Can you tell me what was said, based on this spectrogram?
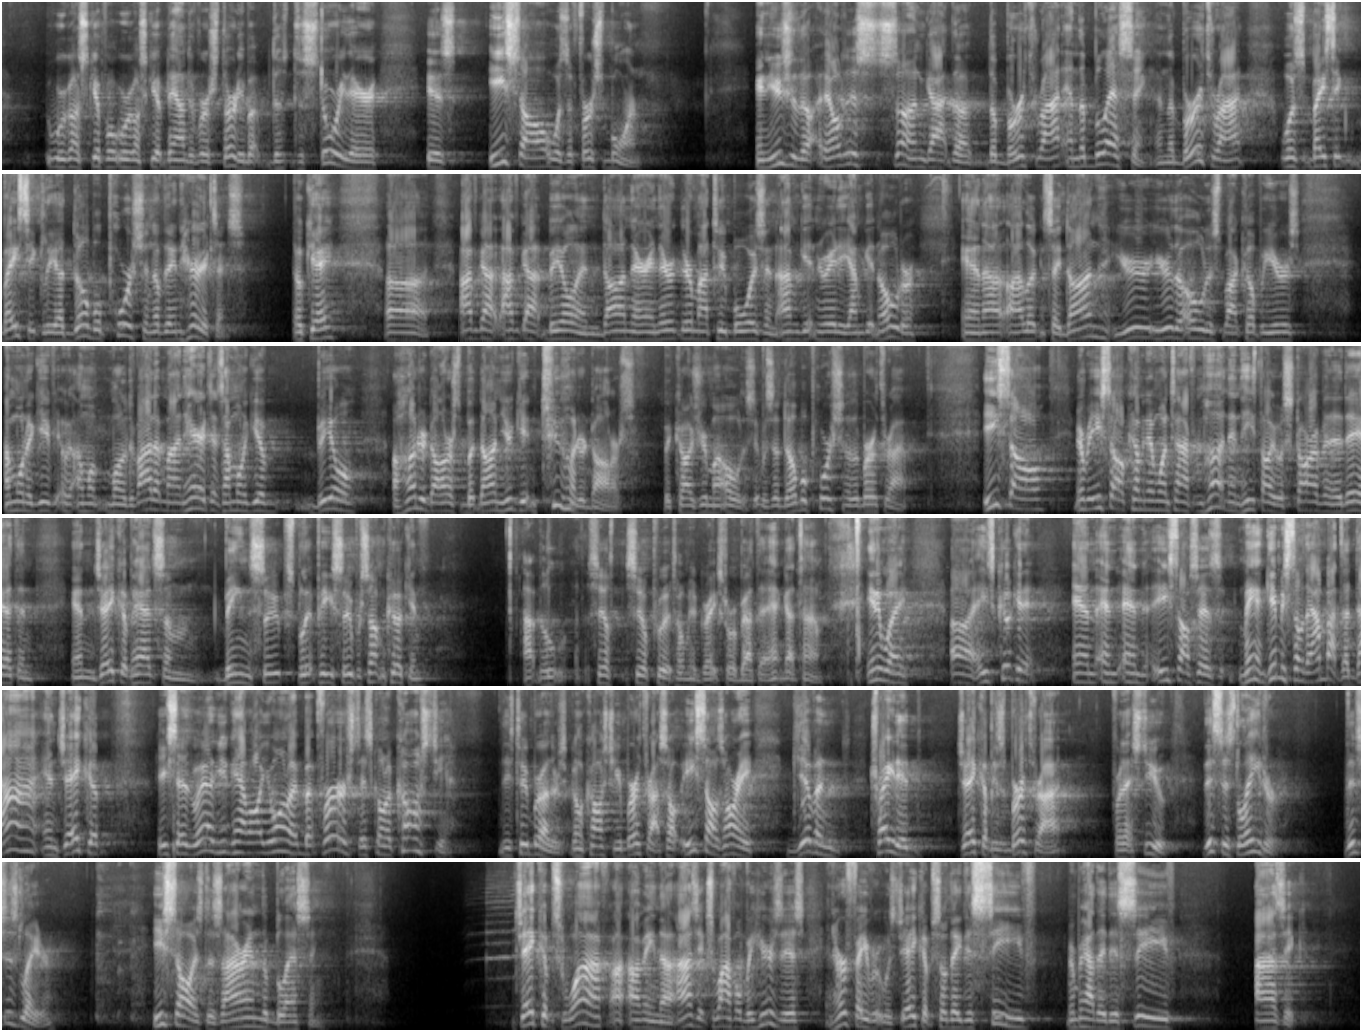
we're going to skip we're going to skip down to verse 30, but the, the story there is Esau was the firstborn. And usually the eldest son got the, the birthright and the blessing. And the birthright was basic, basically a double portion of the inheritance. Okay? Uh, I've, got, I've got Bill and Don there, and they're, they're my two boys, and I'm getting ready, I'm getting older. And I, I look and say, Don, you're, you're the oldest by a couple years. I'm going to give I'm going to divide up my inheritance. I'm going to give Bill $100, but Don, you're getting $200 because you're my oldest. It was a double portion of the birthright. Esau, remember Esau coming in one time from hunting and he thought he was starving to death and, and Jacob had some bean soup, split pea soup or something cooking. I, Seal, Pruitt told me a great story about that. I haven't got time. Anyway, uh, he's cooking it and, and, and Esau says, man, give me some of that. I'm about to die. And Jacob, he says, well, you can have all you want, but first it's going to cost you. These two brothers, going to cost you your birthright. So Esau's already given, traded Jacob his birthright for that stew. This is later. This is later. Esau is desiring the blessing. Jacob's wife, I mean, uh, Isaac's wife overhears this, and her favorite was Jacob. So they deceive. Remember how they deceive Isaac?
